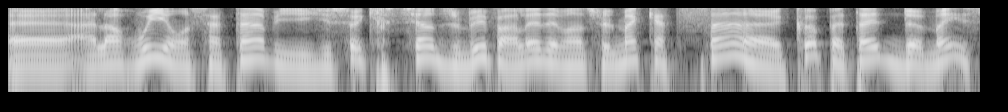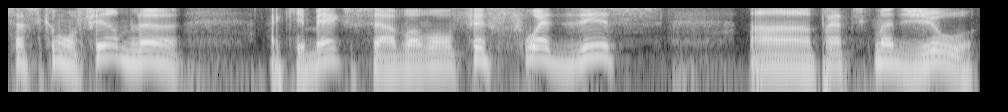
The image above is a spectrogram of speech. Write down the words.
Euh, alors oui, on s'attend. Puis ça, Christian Dubé parlait d'éventuellement 400 cas peut-être demain. Ça se confirme là à Québec. Ça va avoir fait x10 en pratiquement 10 jours.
